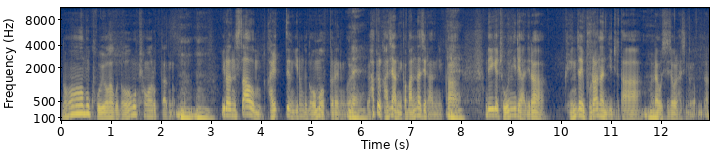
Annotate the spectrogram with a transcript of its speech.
너무 고요하고 너무 평화롭다는 겁니다. 음, 음. 이런 싸움, 갈등 이런 게 너무 없더라는 거예요. 네. 학교를 가지 않으니까 만나질 않으니까. 네. 근데 이게 좋은 일이 아니라 굉장히 불안한 음. 일이다라고 지적을 하시는 겁니다.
